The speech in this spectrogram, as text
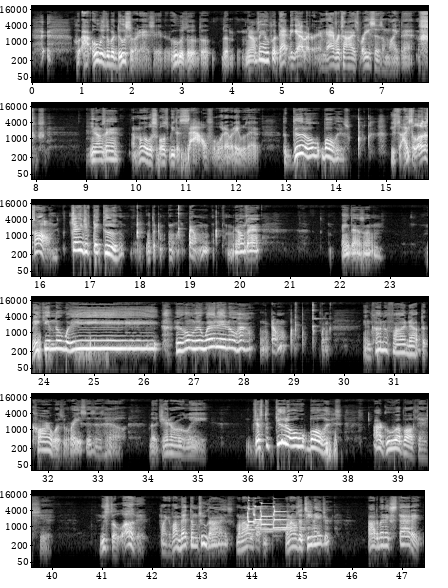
Who, who was the producer of that shit? Who was the, the, the you know what i'm saying? Who put that together and advertised racism like that? You know what i'm saying? I know it was supposed to be the south or whatever they was at. The good old boys. Used to, i used to love the song change if they could you know what i'm saying Ain't that something? Making the way, the only way they know how. And kind of find out the car was racist as hell. The General Lee. Just the good old boys. I grew up off that shit. Used to love it. Like if I met them two guys when I was like, when I was a teenager, I'd have been ecstatic.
